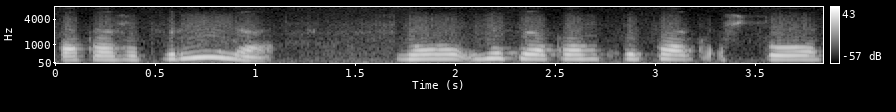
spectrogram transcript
покажет время. Но если окажется так, что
